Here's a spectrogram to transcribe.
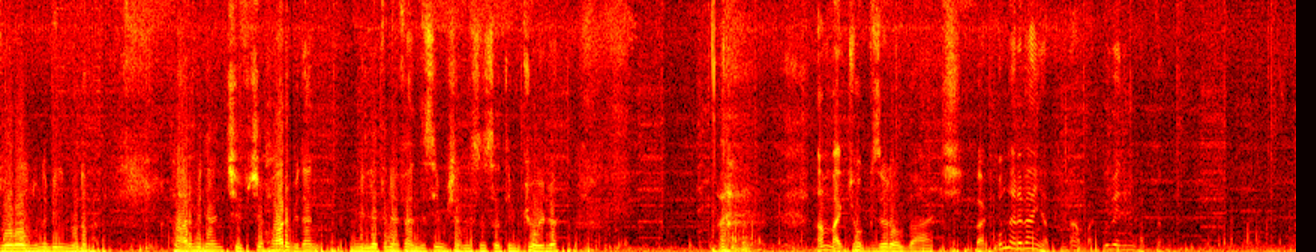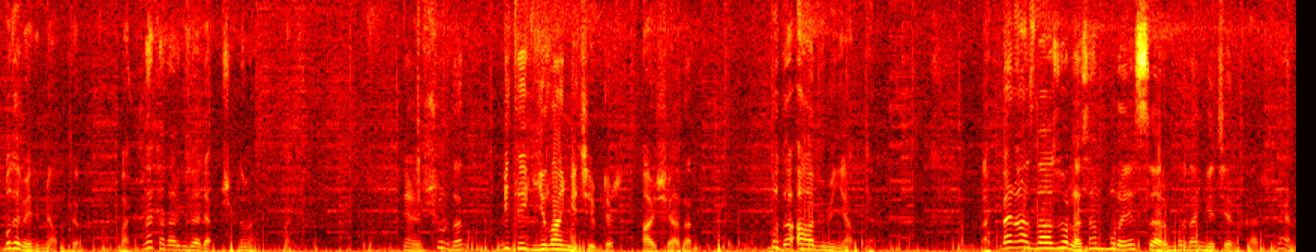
zor olduğunu bilmiyordum. Harbiden çiftçi, harbiden milletin efendisiymiş anasını satayım köylü. Ama bak çok güzel oldu ha. Bak bunları ben yaptım tamam bak bu benim yaptım. Bu da benim yaptığım. Bak ne kadar güzel yapmışım değil mi? Bak. Yani şuradan bir tek yılan geçebilir aşağıdan. Bu da abimin yaptı. Bak ben az daha zorlasam buraya sığarım. Buradan geçerim karşı. Yani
